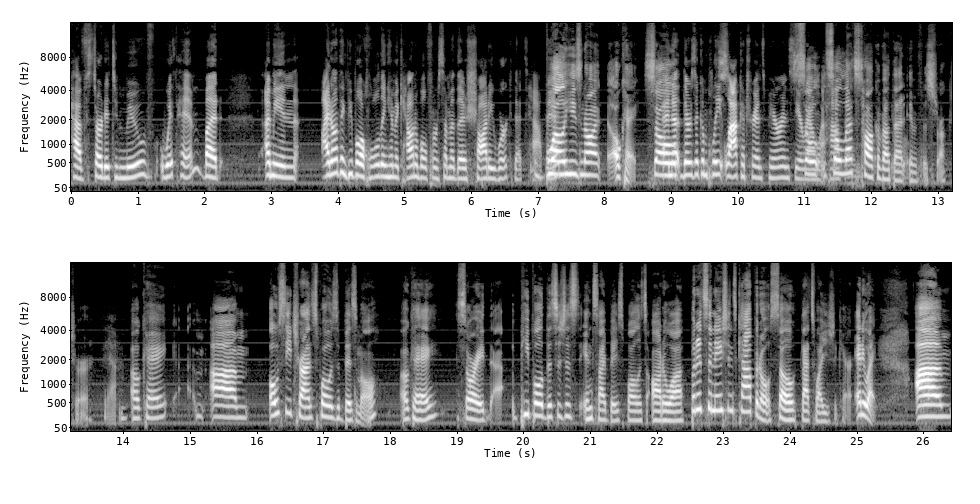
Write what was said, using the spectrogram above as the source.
have started to move with him. But I mean, I don't think people are holding him accountable for some of the shoddy work that's happened. well, he's not okay. So and uh, there's a complete lack of transparency around so what so let's talk about that infrastructure. Yeah. Okay. Um, OC Transpo is abysmal. Okay. Sorry, people. This is just inside baseball. It's Ottawa, but it's the nation's capital, so that's why you should care. Anyway, um,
